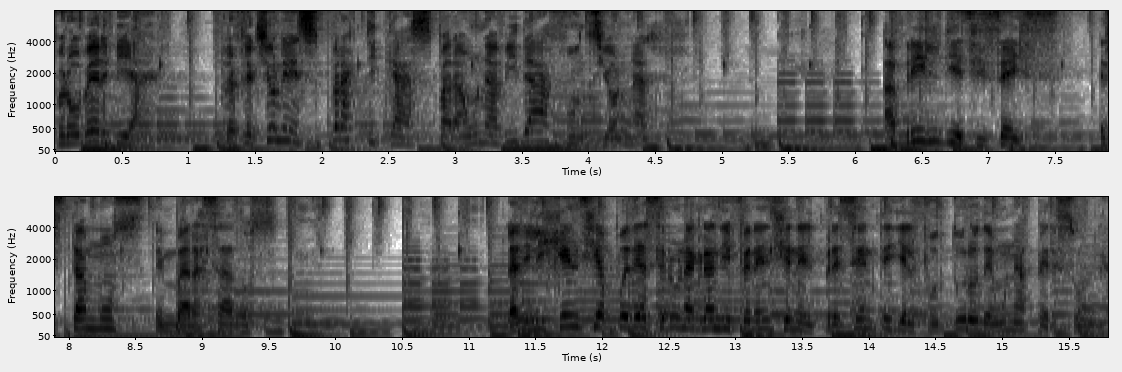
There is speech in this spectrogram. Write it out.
Proverbia. Reflexiones prácticas para una vida funcional. Abril 16. Estamos embarazados. La diligencia puede hacer una gran diferencia en el presente y el futuro de una persona.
